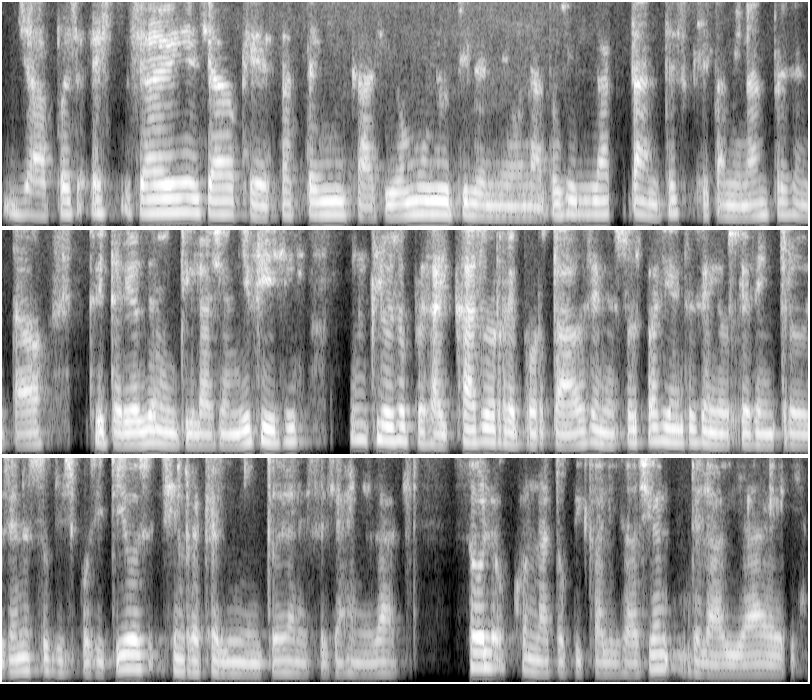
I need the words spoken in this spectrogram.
ya pues se ha evidenciado que esta técnica ha sido muy útil en neonatos y lactantes que también han presentado criterios de ventilación difícil. Incluso pues hay casos reportados en estos pacientes en los que se introducen estos dispositivos sin requerimiento de anestesia general, solo con la topicalización de la vía aérea.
